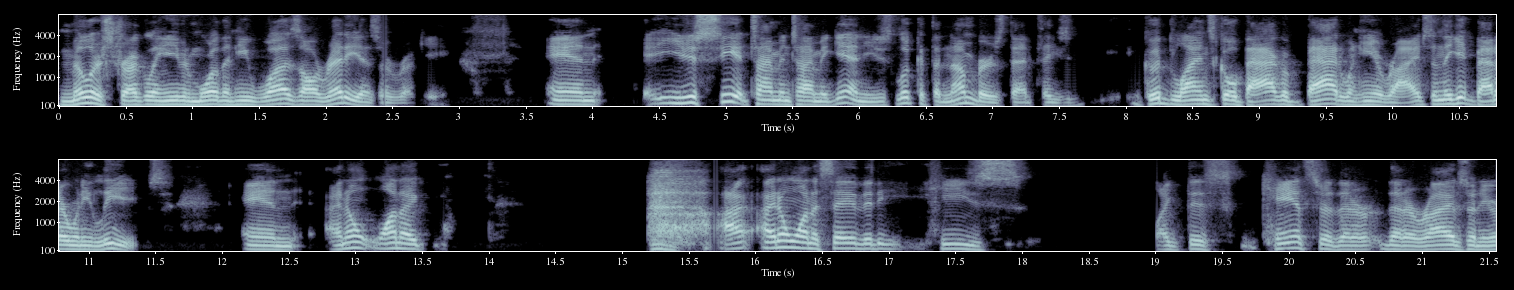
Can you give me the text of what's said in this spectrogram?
Miller struggling even more than he was already as a rookie. And you just see it time and time again. You just look at the numbers that these good lines go bad bad when he arrives and they get better when he leaves. And I don't want to I, I don't want to say that he, he's like this cancer that are, that arrives when he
